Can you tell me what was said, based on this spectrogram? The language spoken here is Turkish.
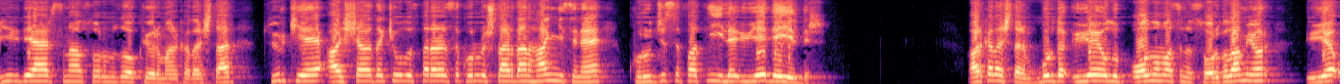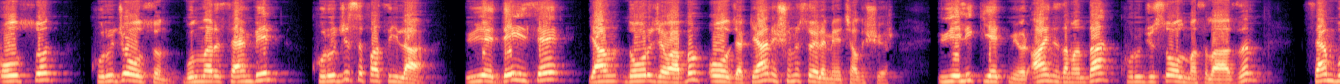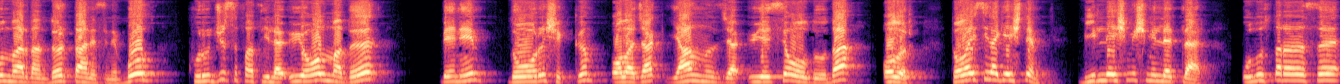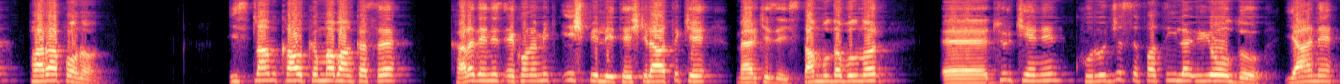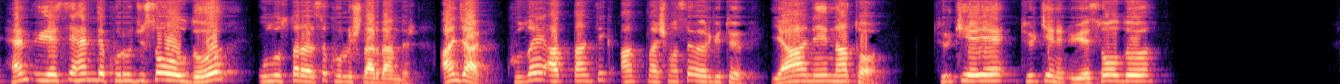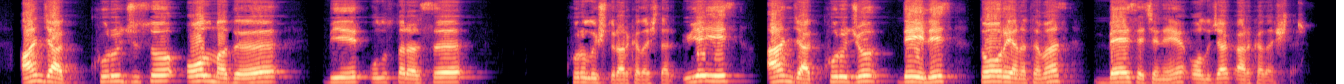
Bir diğer sınav sorumuzu okuyorum arkadaşlar. Türkiye aşağıdaki uluslararası kuruluşlardan hangisine kurucu sıfatı ile üye değildir? Arkadaşlarım burada üye olup olmamasını sorgulamıyor. Üye olsun, kurucu olsun. Bunları sen bil. Kurucu sıfatıyla üye değilse yan, doğru cevabım o olacak. Yani şunu söylemeye çalışıyor. Üyelik yetmiyor. Aynı zamanda kurucusu olması lazım. Sen bunlardan dört tanesini bul. Kurucu sıfatıyla üye olmadığı benim doğru şıkkım olacak. Yalnızca üyesi olduğu da olur. Dolayısıyla geçtim. Birleşmiş Milletler, Uluslararası Para Fonu, İslam Kalkınma Bankası, Karadeniz Ekonomik İşbirliği Teşkilatı ki merkezi İstanbul'da bulunur. Ee, Türkiye'nin kurucu sıfatıyla üye olduğu yani hem üyesi hem de kurucusu olduğu uluslararası kuruluşlardandır. Ancak Kuzey Atlantik Antlaşması Örgütü yani NATO Türkiye'ye Türkiye'nin üyesi olduğu ancak kurucusu olmadığı bir uluslararası kuruluştur arkadaşlar. Üyeyiz ancak kurucu değiliz. Doğru yanıtımız B seçeneği olacak arkadaşlar.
